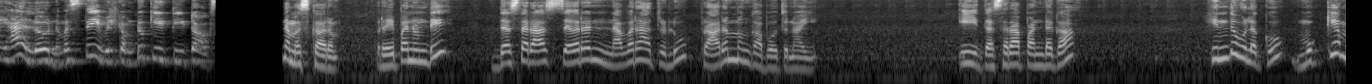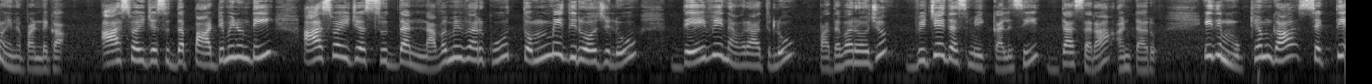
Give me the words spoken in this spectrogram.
హాయ్ హలో నమస్తే వెల్కమ్ టు కీర్తి టాక్స్. నమస్కారం. రేప నుండి దసరా శవరన్ నవరాత్రులు ప్రారంభం కాబోతున్నాయి. ఈ దసరా పండగ హిందువులకు ముఖ్యమైన పండుగ. ఆశ్వయుజ శుద్ధ పాడ్యమి నుండి ఆశ్వయుజ శుద్ధ నవమి వరకు తొమ్మిది రోజులు దేవి నవరాత్రులు పదవ రోజు విజయదశమి కలిసి దసరా అంటారు. ఇది ముఖ్యంగా శక్తి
